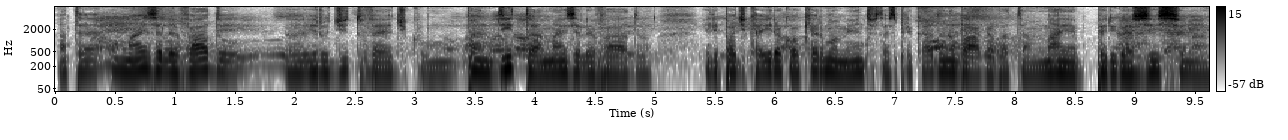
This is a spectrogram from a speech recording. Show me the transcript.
Até o mais elevado eh, erudito védico, o pandita mais elevado, ele pode cair a qualquer momento, está explicado no Bhagavatam. Maya é perigosíssima.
